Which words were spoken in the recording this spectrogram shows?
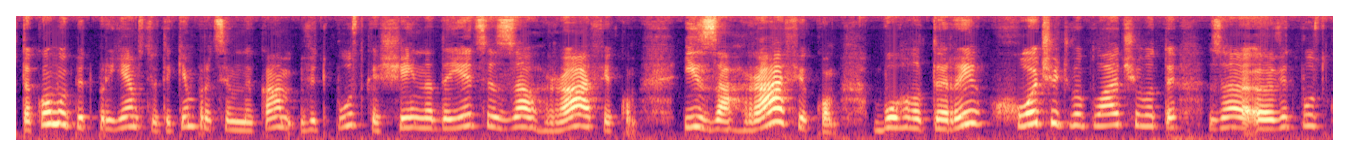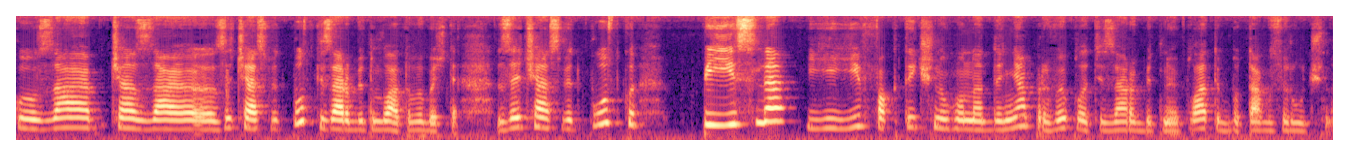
в такому підприємстві таким працівникам відпустка ще й надається за графіком. І за графіком бухгалтери хочуть виплачувати за е, відпустку за час за, за час відпустки, заробітну плату, вибачте, за час відпустки після її фактичного надання при виплаті заробітної плати, бо так зручно.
